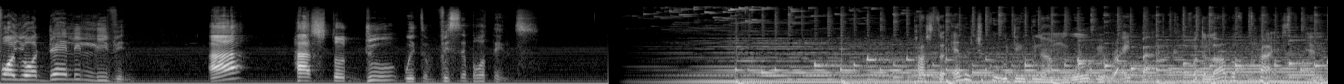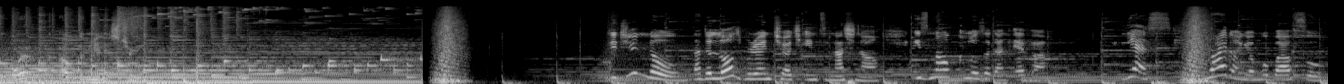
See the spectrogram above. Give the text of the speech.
for your daily living huh, has to do with visible things. Pastor Elochukwu Udegbunam will be right back for the love of Christ and the work of the ministry. Did you know that the Lord's Brethren Church International is now closer than ever? Yes, right on your mobile phone.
